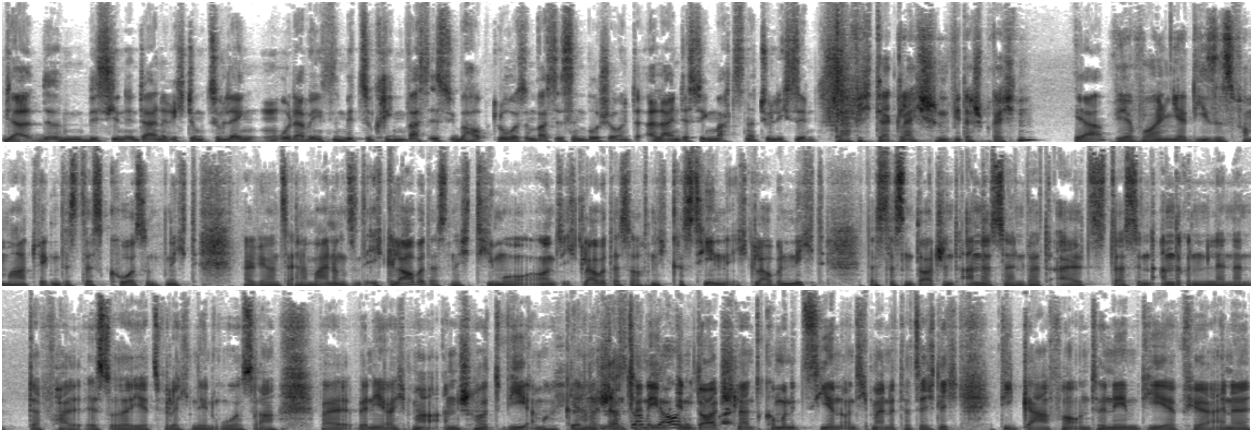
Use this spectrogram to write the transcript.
ja, ein bisschen in deine Richtung zu lenken oder wenigstens mitzukriegen, was ist überhaupt los und was ist im Busche. Und allein deswegen macht es natürlich Sinn. Darf ich da gleich schon widersprechen? Ja. Wir wollen ja dieses Format wegen des Diskurs und nicht, weil wir uns einer Meinung sind. Ich glaube das nicht, Timo, und ich glaube das auch nicht, Christine. Ich glaube nicht, dass das in Deutschland anders sein wird, als das in anderen Ländern der Fall ist oder jetzt vielleicht in den USA. Weil wenn ihr euch mal anschaut, wie amerikanische ja, Unternehmen in Deutschland kommunizieren, und ich meine tatsächlich die GAFA-Unternehmen, die ja für eine,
